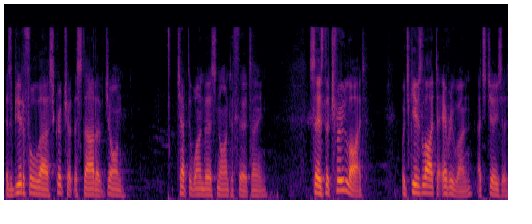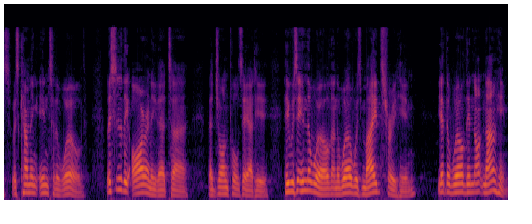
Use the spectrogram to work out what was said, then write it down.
There's a beautiful uh, scripture at the start of John chapter 1, verse 9 to 13. It says, The true light, which gives light to everyone, that's Jesus, was coming into the world. Listen to the irony that, uh, that John pulls out here. He was in the world, and the world was made through him, yet the world did not know him.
